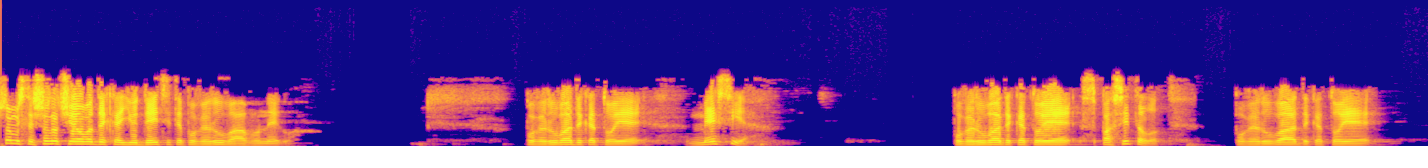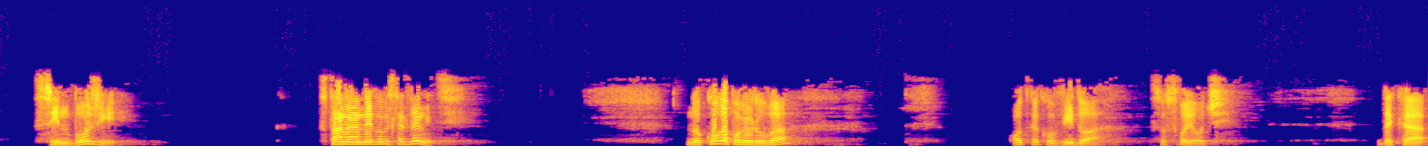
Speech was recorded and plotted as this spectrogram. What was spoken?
Што мисле, што значи ова дека јудејците поверуваа во Него? Поверуваа дека тој е Месија. Поверуваа дека тој е Спасителот. Поверуваа дека тој е Син Божи. Станаа негови следвеници. Но кога поверува, откако видоа со своји очи, дека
